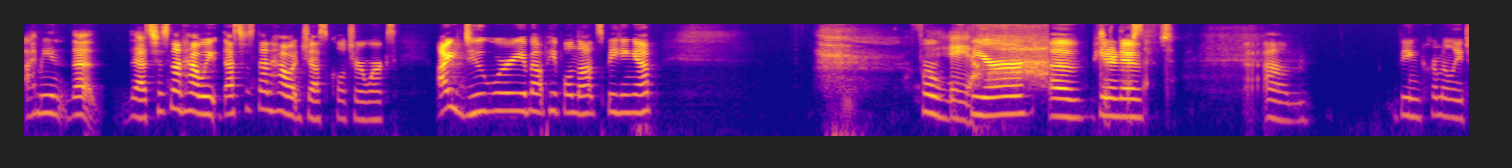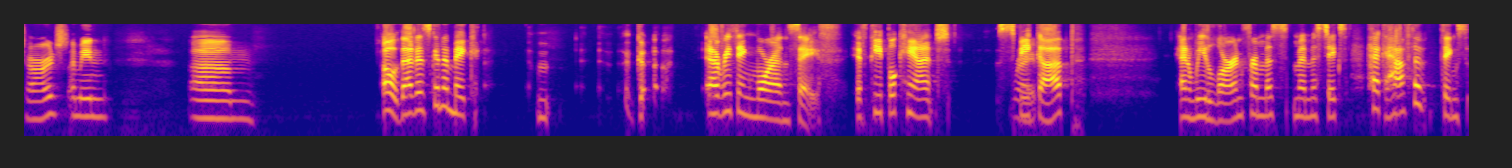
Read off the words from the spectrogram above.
I mean that that's just not how we that's just not how a just culture works. I do worry about people not speaking up for yeah. fear of punitive 100%. um being criminally charged. I mean, um oh, that is going to make everything more unsafe. If people can't speak right. up and we learn from mis- mistakes, heck, half the things,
